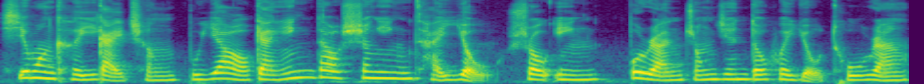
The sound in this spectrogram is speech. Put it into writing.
希望可以改成不要感应到声音才有收音，不然中间都会有突然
